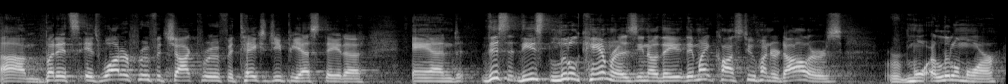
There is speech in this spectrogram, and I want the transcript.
Um, but it's, it's waterproof, it's shockproof, it takes GPS data. And this, these little cameras, you know, they, they might cost $200 or more, a little more,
